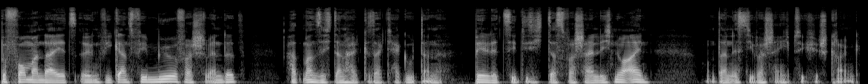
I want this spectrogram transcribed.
bevor man da jetzt irgendwie ganz viel Mühe verschwendet, hat man sich dann halt gesagt, ja gut, dann bildet sie sich das wahrscheinlich nur ein. Und dann ist die wahrscheinlich psychisch krank.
